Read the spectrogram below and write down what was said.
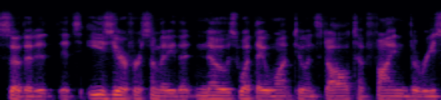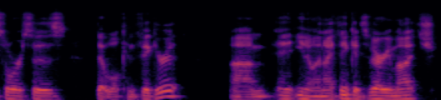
so that it, it's easier for somebody that knows what they want to install to find the resources that will configure it. Um, and, you know, and I think it's very much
